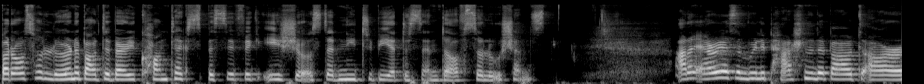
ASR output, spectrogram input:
but also learn about the very context specific issues that need to be at the center of solutions. Other areas I'm really passionate about are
